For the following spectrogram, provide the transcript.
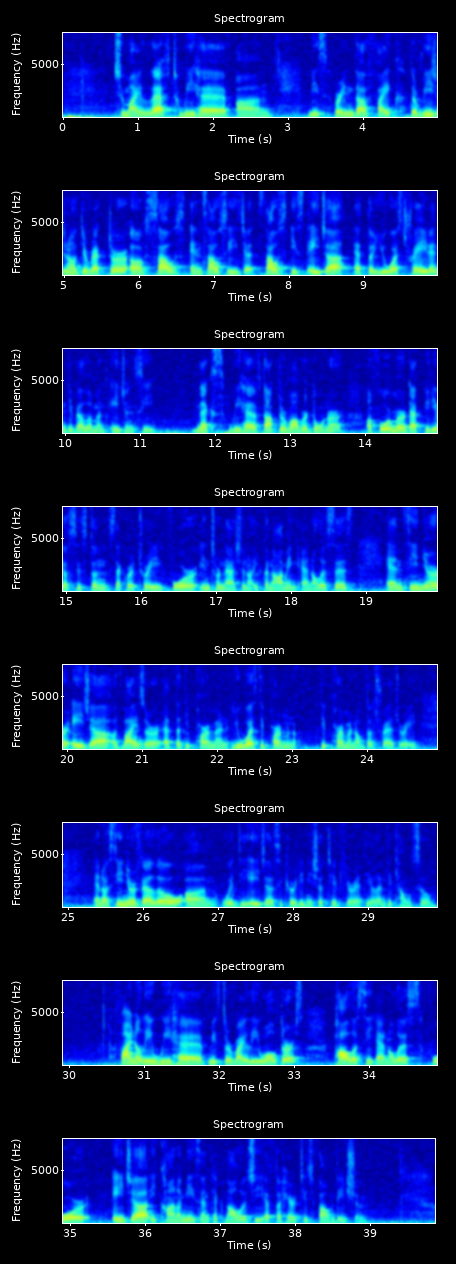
To my left, we have um, Ms. Verinda Fike, the Regional Director of South and Southeast Asia, Southeast Asia at the U.S. Trade and Development Agency. Next, we have Dr. Robert Dohner, a former Deputy Assistant Secretary for International Economic Analysis and Senior Asia Advisor at the Department, U.S. Department Department of the Treasury, and a senior fellow um, with the Asia Security Initiative here at the Atlantic Council. Finally, we have Mr. Riley Walters, policy analyst for Asia Economies and Technology at the Heritage Foundation.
